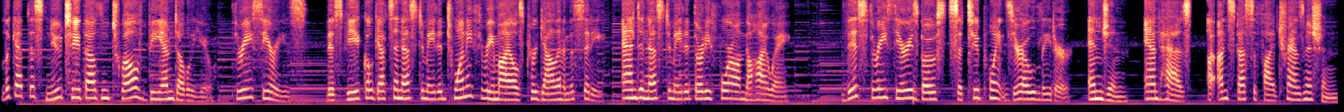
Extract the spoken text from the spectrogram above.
Look at this new 2012 BMW 3 Series. This vehicle gets an estimated 23 miles per gallon in the city, and an estimated 34 on the highway. This 3 Series boasts a 2.0-liter engine, and has a unspecified transmission.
